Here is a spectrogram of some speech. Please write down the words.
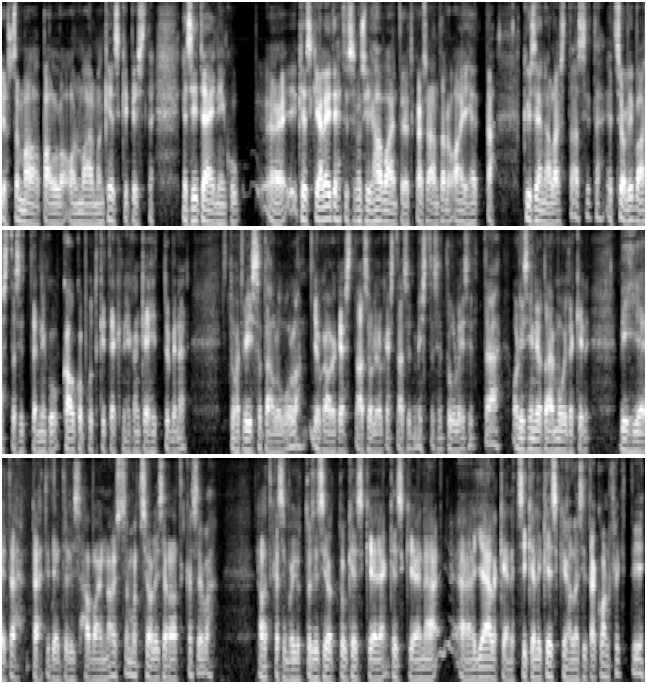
jossa maapallo on maailman keskipiste. Ja sitä ei niin kuin, keskiajalla ei tehty sellaisia havaintoja, jotka olisi antanut aihetta kyseenalaistaa sitä. Että se oli vasta sitten niin kuin kaukoputkitekniikan kehittyminen 1500-luvulla, joka oikeastaan, se oli oikeastaan se, mistä se tuli sitten. Tämä. Oli siinä jotain muitakin vihjeitä tähtitieteellisissä havainnoissa, mutta se oli se ratkaiseva, ratkaiseva juttu. Se sijoittuu keskiajan, keskiajan jälkeen, että sikäli keskiajalla sitä konfliktia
